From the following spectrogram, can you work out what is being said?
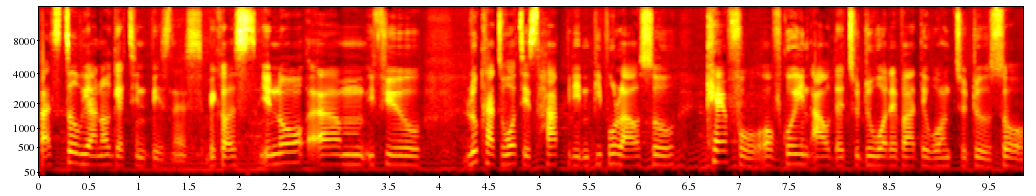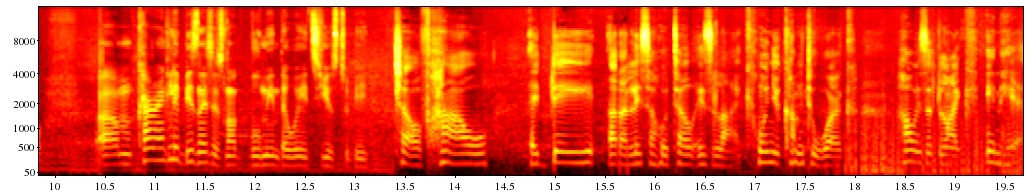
but still we are not getting business because, you know, um, if you look at what is happening, people are also careful of going out there to do whatever they want to do. So um, currently business is not booming the way it used to be. Of how a day at Alisa Hotel is like when you come to work. How is it like in here?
